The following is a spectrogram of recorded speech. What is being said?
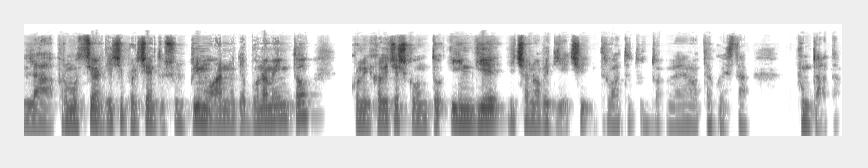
la promozione 10% sul primo anno di abbonamento con il codice sconto INDIE1910. Trovate tutto nelle note a questa puntata.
